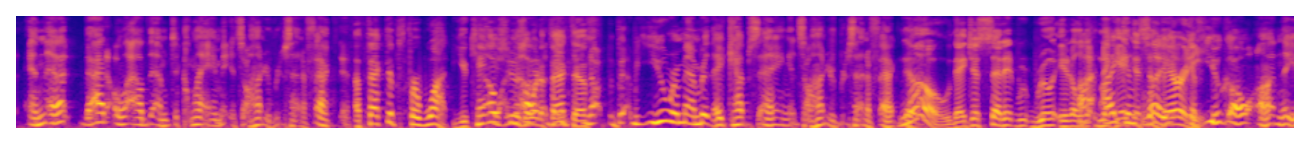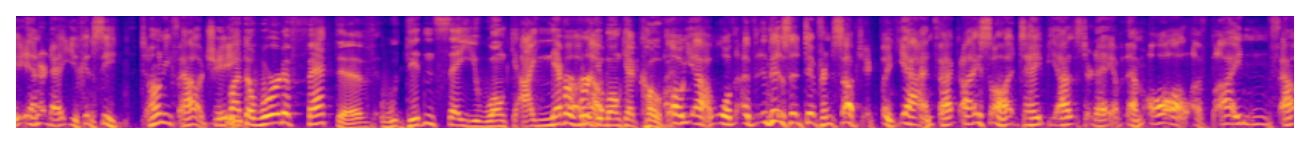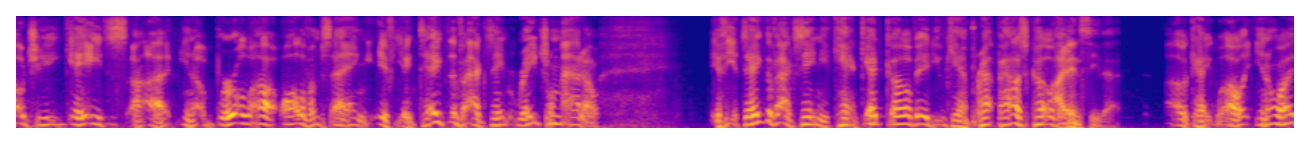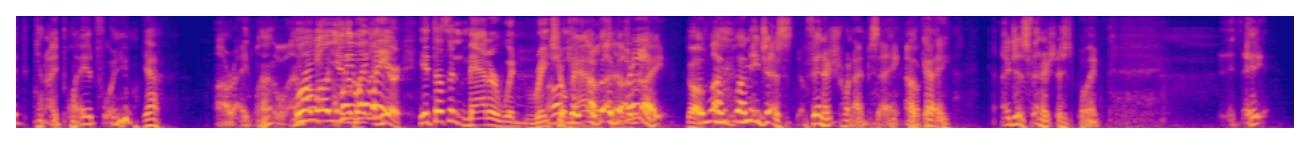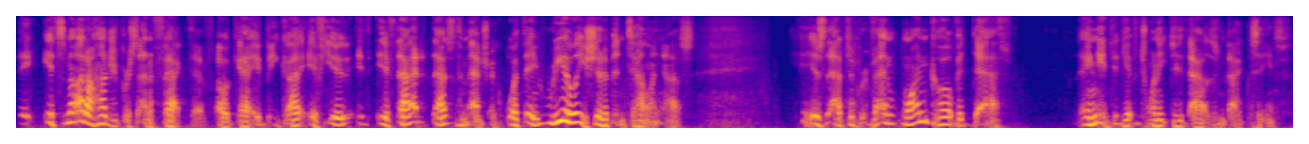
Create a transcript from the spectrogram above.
and that that allowed them to claim it's 100% effective. Effective for what? You can't just use the word effective. no, you remember they kept saying it's 100% effective. No, they just said it. It'll I, I negate can the play, severity. If you go on the internet, you can see Tony Fauci. but the word effective didn't say you won't. Get, I never heard no. you won't get COVID. Oh yeah, well this is a different subject, but yeah, in fact, I saw a tape yesterday of them all of Biden, Fauci, Gates, uh, you know, Bourla, all of them saying if you take the vaccine, Rachel Maddow, if you take the vaccine, you can't get COVID, you can't prep pass COVID. I didn't see that. Okay, well, you know what? Can I play it for you? Yeah. All right. Let, let- Well, well, yeah, wait, but wait, wait. here it doesn't matter what Rachel Okay, Maddow uh, says. uh, right. Go. Let, let me just finish what I'm saying. Okay. Okay. I just finished this point. It- it- it's not 100% effective, okay? Because if you if that that's the metric, what they really should have been telling us is that to prevent one COVID death, they need to give 22,000 vaccines.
